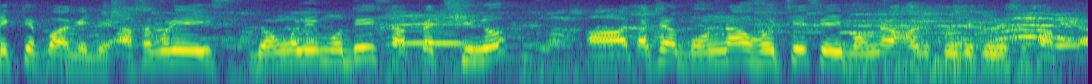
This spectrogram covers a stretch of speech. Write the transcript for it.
দেখতে পাওয়া গেছে। আশা করি এই জঙ্গলের মধ্যেই সাপটা ছিল আর তাছাড়া বন্যাও হচ্ছে সেই বন্যা হয়তো পুরোতে চলেছে সাপটা।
